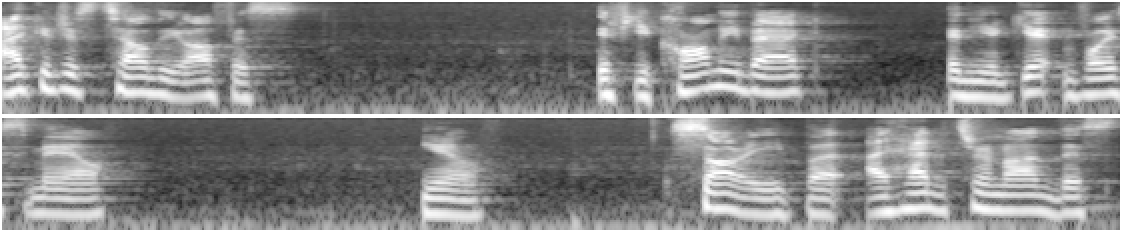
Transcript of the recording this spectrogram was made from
I could just tell the office if you call me back and you get voicemail, you know, sorry, but I had to turn on this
